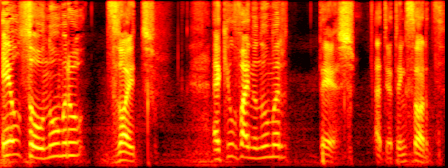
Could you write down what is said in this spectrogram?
eu sou o número 18. Aquilo vai no número 10. Até tenho sorte.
